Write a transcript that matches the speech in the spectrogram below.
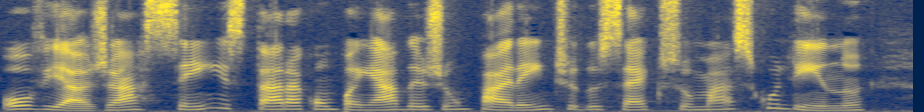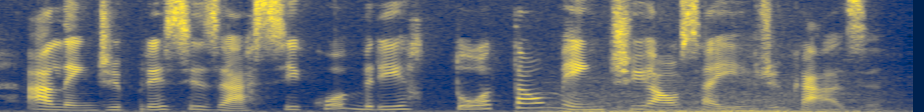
ou viajar sem estar acompanhadas de um parente do sexo masculino, além de precisar se cobrir totalmente ao sair de casa.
